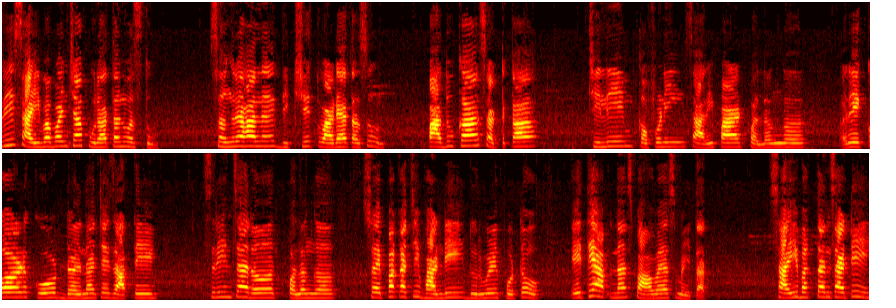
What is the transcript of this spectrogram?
श्री साईबाबांच्या पुरातन वस्तू. संग्रहालय दीक्षित वाड्यात असून पादुका सटका चिलीम कफणी सारीपाट पलंग रेकॉर्ड कोट दळणाचे जाते श्रींचा रथ पलंग स्वयंपाकाची भांडी दुर्मिळ फोटो येथे आपणास पाहावयास मिळतात. साई भक्तांसाठी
